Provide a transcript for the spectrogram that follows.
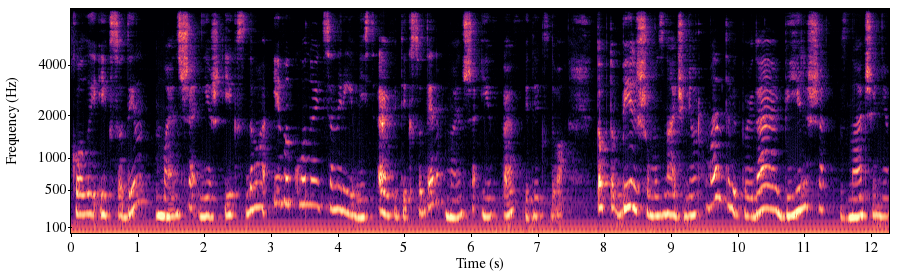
коли x1 менше, ніж x2, і виконується нерівність f від x1 менше і f від x2. Тобто більшому значенню аргумента відповідає більше значення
